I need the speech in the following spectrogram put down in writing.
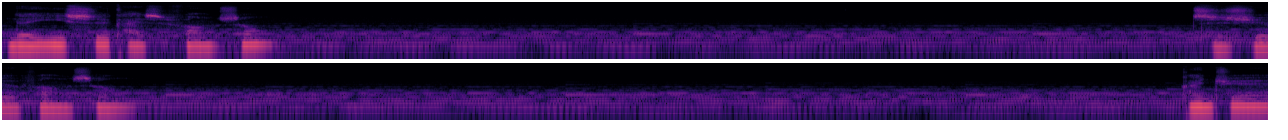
你的意识开始放松。持续的放松，感觉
